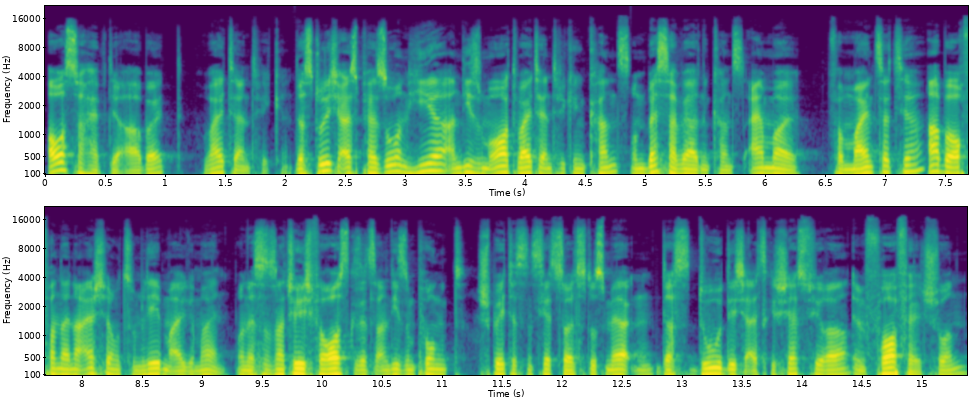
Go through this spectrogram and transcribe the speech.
außerhalb der Arbeit weiterentwickeln. Dass du dich als Person hier an diesem Ort weiterentwickeln kannst und besser werden kannst. Einmal vom Mindset her, aber auch von deiner Einstellung zum Leben allgemein. Und es ist natürlich vorausgesetzt an diesem Punkt, spätestens jetzt sollst du es merken, dass du dich als Geschäftsführer im Vorfeld schon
